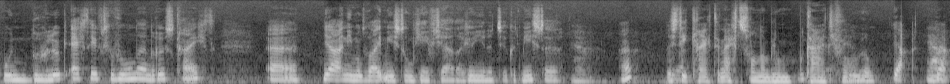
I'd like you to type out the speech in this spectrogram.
gewoon de geluk echt heeft gevonden en de rust krijgt. Eh, ja, en iemand waar je het meest om geeft, ja, daar gun je natuurlijk het meeste. Hè? Dus die krijgt een echt zonnebloemkaartje van jou. Ja. Ja, ja.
